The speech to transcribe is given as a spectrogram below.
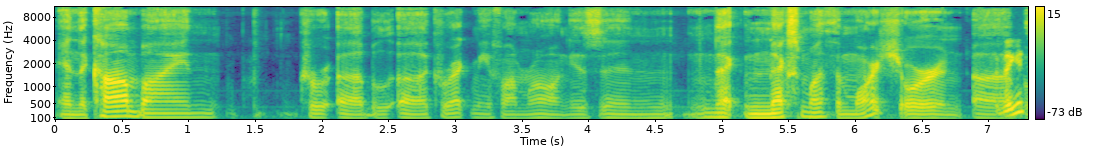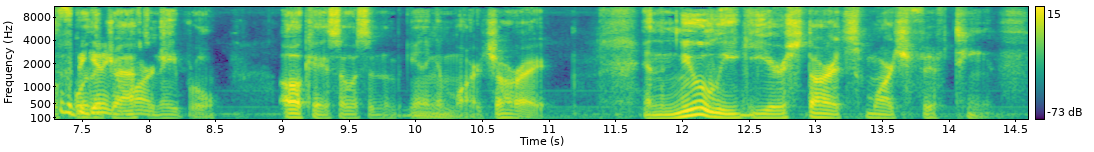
And the combine, cor- uh, uh, correct me if I'm wrong, is in ne- next month in March or in, uh, I think it's in the before beginning of draft March. in April. Okay, so it's in the beginning of March. All right. And the new league year starts March 15th.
